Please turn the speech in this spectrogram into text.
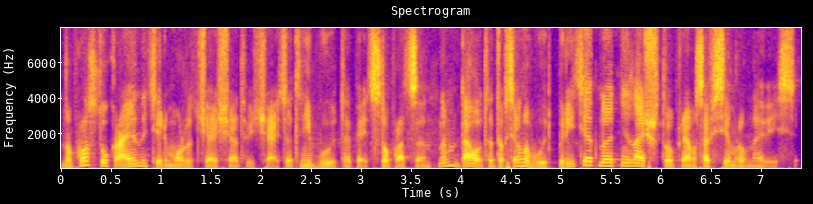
Но просто Украина теперь может чаще отвечать. Это не будет опять стопроцентным, да, вот это все равно будет паритет, но это не значит, что прям совсем равновесие.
